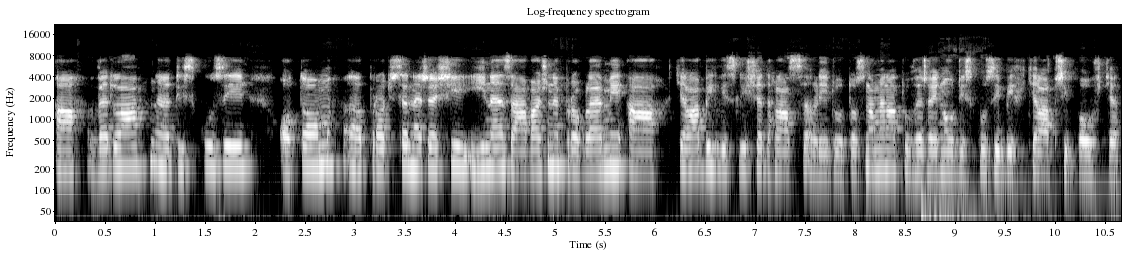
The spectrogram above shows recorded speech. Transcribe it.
a vedla eh, diskuzi o tom, eh, proč se neřeší jiné závažné problémy a chtěla bych vyslyšet hlas lidu. To znamená, tu veřejnou diskuzi bych chtěla připouštět.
